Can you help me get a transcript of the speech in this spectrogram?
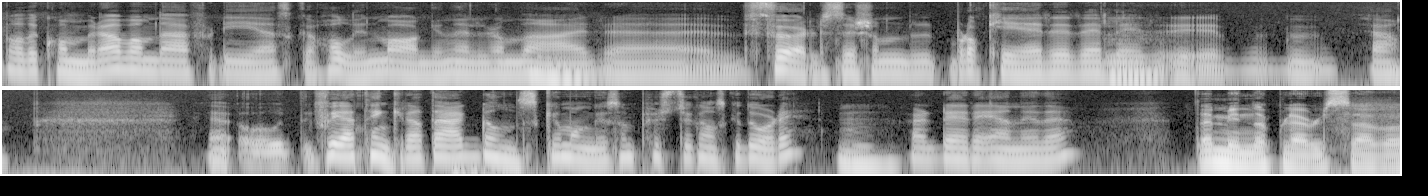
Hva det kommer av. Om det er fordi jeg skal holde inn magen, eller om det er eh, følelser som blokkerer, eller eh, ja. For jeg tenker at det er ganske mange som puster ganske dårlig. Mm. Er dere enig i det? Det er min opplevelse av å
